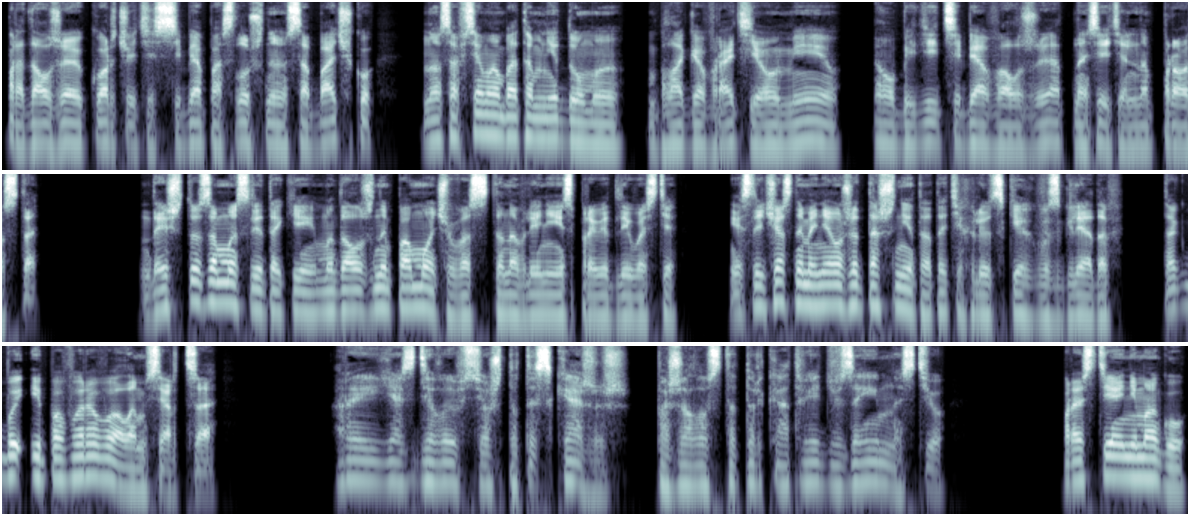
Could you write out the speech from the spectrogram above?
Продолжаю корчить из себя послушную собачку, но совсем об этом не думаю, благо врать я умею, а убедить себя во лжи относительно просто. Да и что за мысли такие? Мы должны помочь в восстановлении справедливости. Если честно, меня уже тошнит от этих людских взглядов. Так бы и повырывал им сердца. «Рэй, я сделаю все, что ты скажешь. Пожалуйста, только ответь взаимностью». «Прости, я не могу».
